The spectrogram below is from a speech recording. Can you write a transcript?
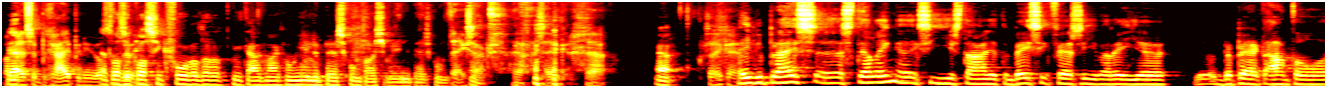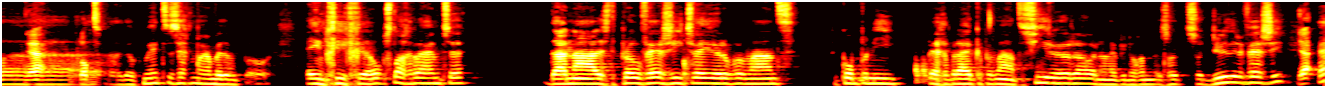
Maar Ja. mensen begrijpen nu wat Het was een klassiek voorbeeld dat het niet uitmaakt hoe je in de pers komt als je maar in de pers komt. Exact. Ja, zeker. Ja. Ja. Zeker. Hey, die prijsstelling, eh, ik zie hier staan, je hebt een basic versie waarin je een beperkt aantal eh, Ja, klopt. eh, documenten, zeg maar, met een 1 gig opslagruimte. Daarna is de pro-versie 2 euro per maand. De company per gebruiker per maand is 4 euro. En dan heb je nog een soort, soort duurdere versie. Ja. Hè,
